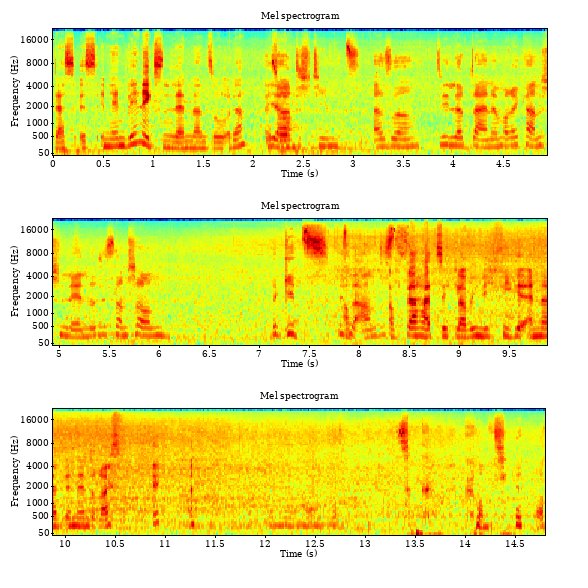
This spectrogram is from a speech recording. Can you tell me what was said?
Das ist in den wenigsten Ländern so, oder? Also, ja, das stimmt. Also die lateinamerikanischen Länder, die sind schon, da geht es ein bisschen anders. Auch da hat sich, glaube ich, nicht viel geändert in den 30 kommt hier noch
